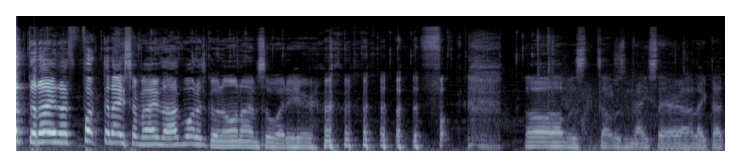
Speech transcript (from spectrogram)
What did I? The fuck did I survive that? What is going on? I'm so out of here. the fuck? Oh, that was that was nice there. I like that.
